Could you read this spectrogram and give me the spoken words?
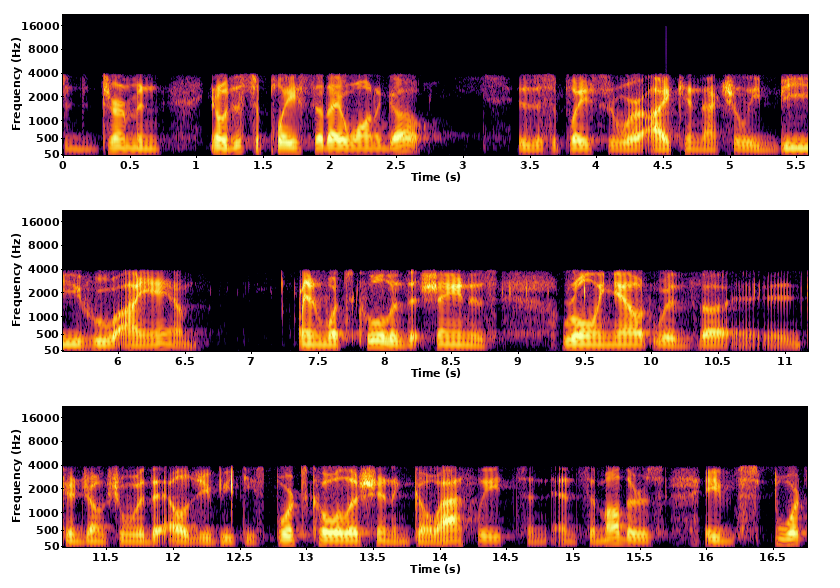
to determine, you know, is this a place that I want to go? Is this a place where I can actually be who I am? And what's cool is that Shane is rolling out with uh, in conjunction with the LGBT Sports Coalition and Go Athletes and and some others a sports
